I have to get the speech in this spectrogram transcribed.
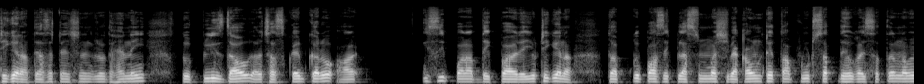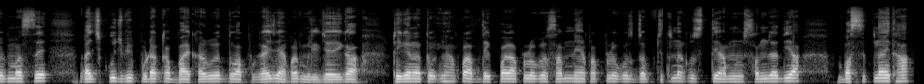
ठीक है ना? तो ऐसा टेंशन की ज़रूरत है नहीं। तो प्लीज़ जाओ सब्सक्राइब करो और इसी पर आप देख पा रहे हो, ठीक है ना? तो आपके पास एक प्लस मेंबरशिप अकाउंट है तो आप लूट सकते हो गाइज़ सत्रह नवंबर से। गाइज़ कुछ भी प्रोडक्ट आप बाय करोगे तो आपको गाइज़ यहाँ पर मिल जाएगा। ठीक है ना? तो यहाँ पर आप देख पा रहे आप लोगों के सामने, यहाँ पर आप लोगों को जब जितना कुछ थे हम समझा दिया। बस इतना ही था।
